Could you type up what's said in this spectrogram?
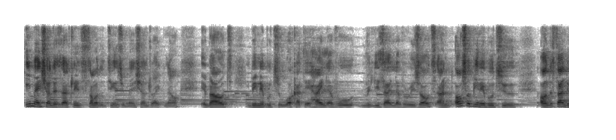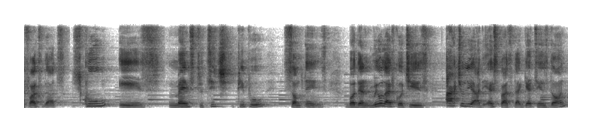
He mentioned exactly some of the things you mentioned right now about being able to work at a high level, release high level results, and also being able to understand the fact that school is meant to teach people some things, but then real life coaches actually are the experts that get things done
